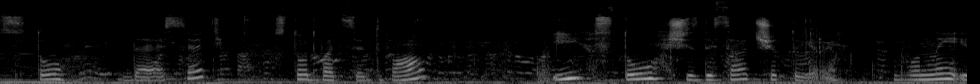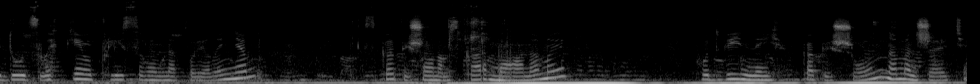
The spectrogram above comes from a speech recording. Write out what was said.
110, 122 і 164. Вони йдуть з легким флісовим напиленням, з капюшоном, з карманами, подвійний капюшон на манжеті.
